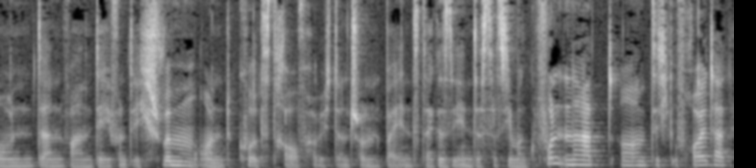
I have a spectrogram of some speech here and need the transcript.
und dann waren Dave und ich schwimmen und kurz drauf habe ich dann schon bei Insta gesehen, dass das jemand gefunden hat und sich gefreut hat.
